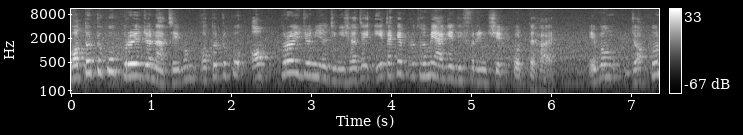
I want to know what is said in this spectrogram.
কতটুকু প্রয়োজন আছে এবং কতটুকু অপ্রয়োজনীয় জিনিস আছে, এটাকে প্রথমে আগে ডিফারেন্সিয়েট করতে হয়। এবং যখন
